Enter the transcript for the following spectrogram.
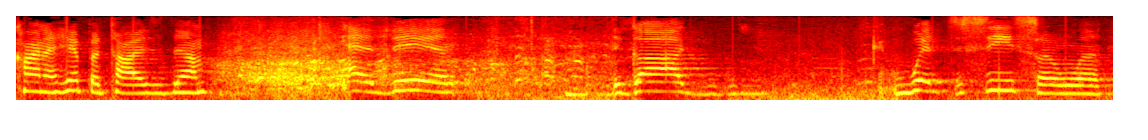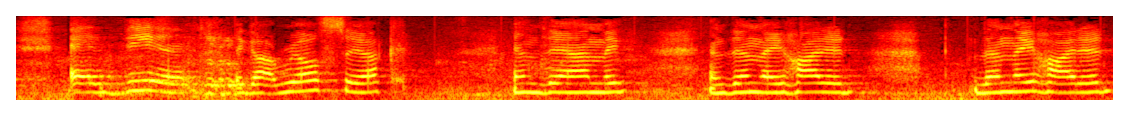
kind of hypnotized them. And then the God went to see someone, and then They got real sick, and then they, and then they hid, then they hid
